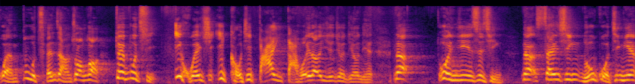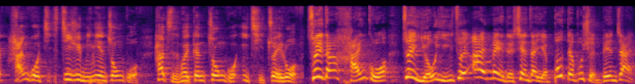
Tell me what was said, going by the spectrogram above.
稳步成长状况。对不起，一回去一口气把你打回到一九九九年。那问一件事情。那三星如果今天韩国继继续迷恋中国，它只会跟中国一起坠落。所以当韩国最犹疑、最暧昧的，现在也不得不选边站，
